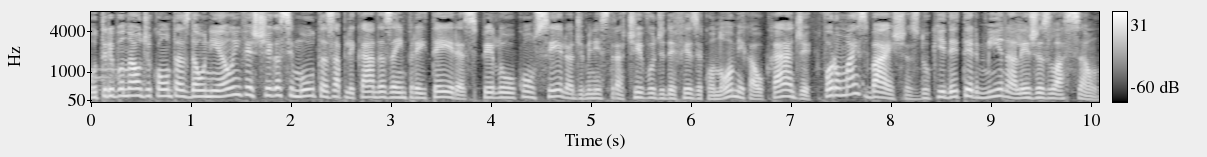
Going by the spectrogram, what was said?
O Tribunal de Contas da União investiga se multas aplicadas a empreiteiras pelo Conselho Administrativo de Defesa Econômica, o CAD, foram mais baixas do que determina a legislação.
